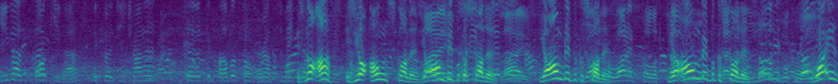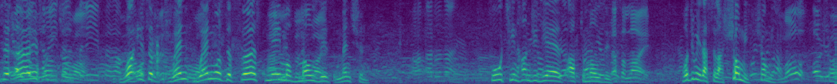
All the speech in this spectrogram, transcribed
you guys argue that because you're trying to say that the Bible's been corrupt to make It's not us. It's your own scholars, your own Lies. biblical scholars, Lies. your own biblical scholars, Quranic your own biblical scholars. there's multiple Qurans. What is the earliest? one You don't Quran. believe that I've What is the when when was the first name of Moses mentioned? I, I don't know. 1400 years after Moses. That's a lie. What do you mean that's a lie? Show me, show me. No, oh, No, you no,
